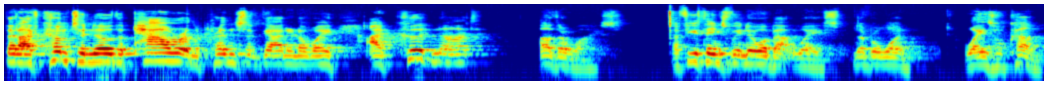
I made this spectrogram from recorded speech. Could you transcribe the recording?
That I've come to know the power and the presence of God in a way I could not otherwise. A few things we know about waves. Number one, waves will come.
